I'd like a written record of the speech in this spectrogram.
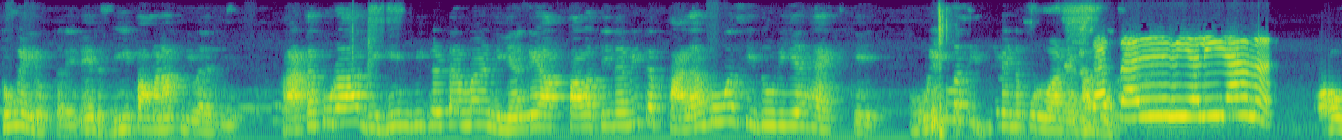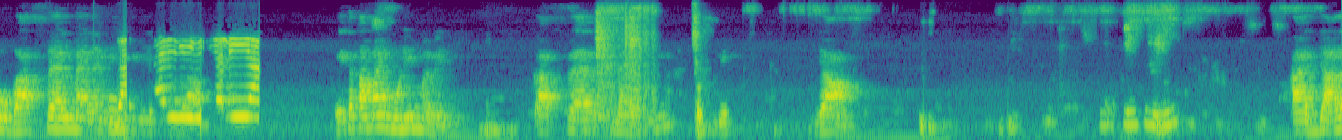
තුන්වෙනි උත්තරේ නේද? D පමණක් නිවැරදියි. රටපුරා දිගින් දිගටම නියඟයක් පවතින විට පළමුව සිදුවිය හැක්කේ මුලින්ම සිද්ධ වෙන්න පුළුවන් ගස්වැල් වියලී යාම ඔව් ගස්වැල් මැලවී. ගස්වැල් වියලී යාම ඒක තමයි මුලින්ම වෙන්නේ. ගස්වැල් මැලවී යාම ජල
